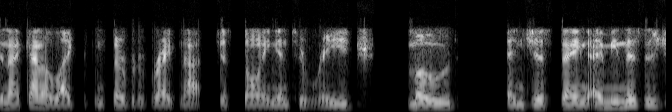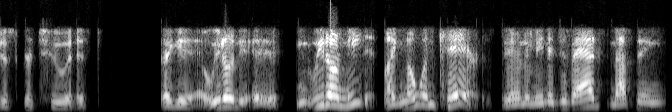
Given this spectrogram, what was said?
and I kind of like the conservative right not just going into rage mode and just saying, I mean, this is just gratuitous. Like eh, we don't eh, we don't need it. Like no one cares. You know what I mean? It just adds nothing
